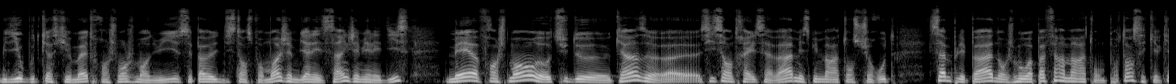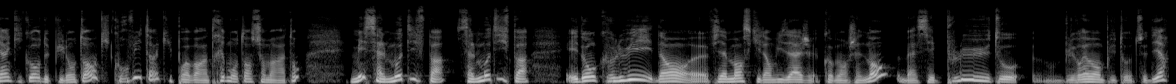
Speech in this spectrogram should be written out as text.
me dit au bout de 15 km, franchement, je m'ennuie, c'est pas une distance pour moi, j'aime bien les 5, j'aime bien les 10, mais euh, franchement, au-dessus de 15, euh, si c'est en trail, ça va, mais semi-marathon sur route, ça me plaît pas, donc je me vois pas faire un marathon. Pourtant, c'est quelqu'un qui court depuis longtemps, qui court vite, hein, qui pourrait avoir un très bon temps sur marathon, mais ça le motive pas, ça le motive pas. Et donc, lui, dans euh, finalement ce qu'il envisage comme enchaînement, bah, c'est plutôt, plus vraiment plutôt de se dire,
